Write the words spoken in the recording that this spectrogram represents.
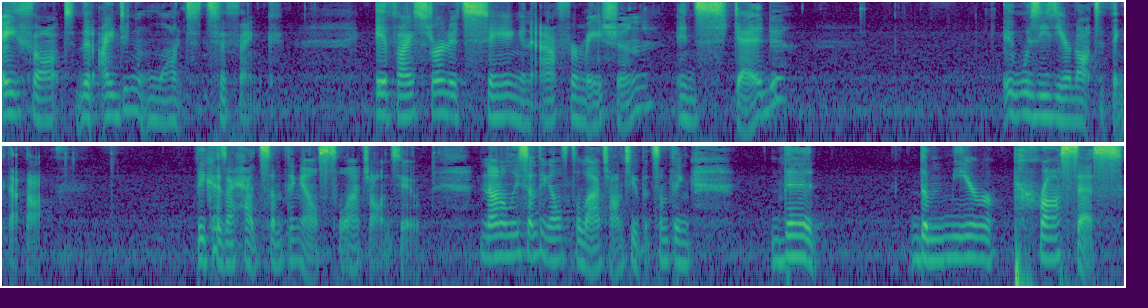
a thought that I didn't want to think. If I started saying an affirmation instead, it was easier not to think that thought because I had something else to latch onto. Not only something else to latch onto, but something that the mere process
